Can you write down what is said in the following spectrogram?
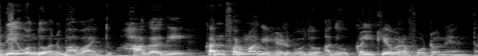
ಅದೇ ಒಂದು ಅನುಭವ ಆಯಿತು. ಹಾಗಾಗಿ ಕನ್ಫರ್ಮ್ ಆಗಿ ಹೇಳ್ಬೋದು ಅದು ಕಲ್ಕಿಯವರ ಫೋಟೋನೇ ಅಂತ.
